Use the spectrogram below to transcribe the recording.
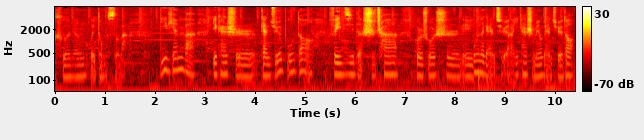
可能会冻死吧。一天吧，一开始感觉不到。飞机的时差，或者说是那温的感觉啊，一开始没有感觉到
